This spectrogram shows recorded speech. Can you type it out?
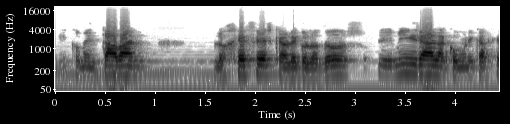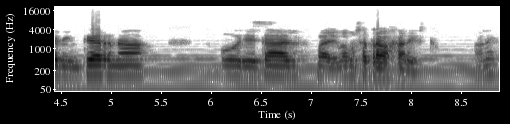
me comentaban los jefes que hablé con los dos, mira, la comunicación interna, oye, tal, vale, vamos a trabajar esto, ¿vale?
